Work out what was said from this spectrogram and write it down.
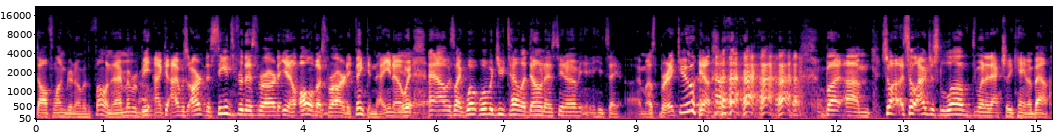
Dolph Lundgren over the phone, and I remember being I, I, was art. The seeds for this were already, you know, all of us were already thinking that, you know. Yeah. And I was like, "What? What would you tell Adonis?" You know, he'd say, "I must break you." Yeah. but um, so so I just loved when it actually came about.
